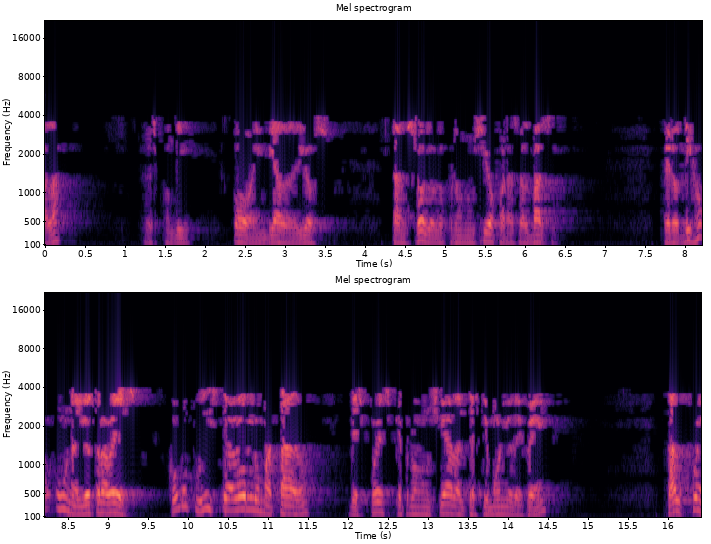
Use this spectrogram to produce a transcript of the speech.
Alá. Respondí, oh enviado de Dios, tan solo lo pronunció para salvarse. Pero dijo una y otra vez, ¿cómo pudiste haberlo matado después que pronunciara el testimonio de fe? Tal fue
